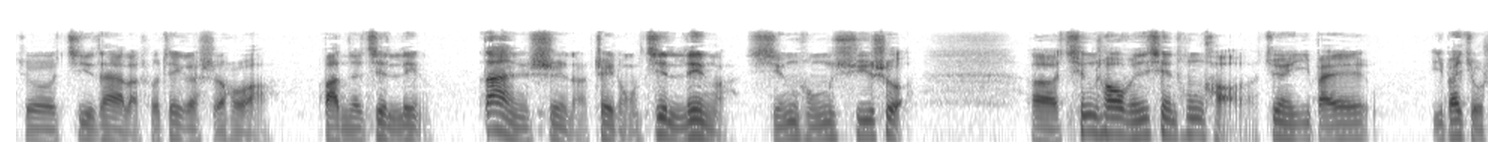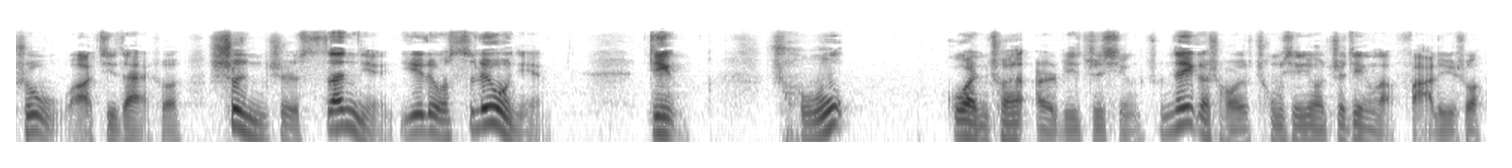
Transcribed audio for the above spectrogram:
就记载了说，这个时候啊颁的禁令，但是呢，这种禁令啊形同虚设。呃，《清朝文献通考》卷一百一百九十五啊记载说，顺治三年（一六四六年）定除贯穿耳鼻之刑，说那个时候重新又制定了法律，说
